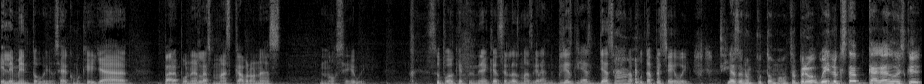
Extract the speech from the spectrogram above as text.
elemento, güey. O sea, como que ya para ponerlas más cabronas, no sé, güey. Supongo que tendrían que hacerlas más grandes. Pues ya es que ya, ya son una puta PC, güey. Sí, ya son un puto monstruo. Pero, güey, lo que está cagado es que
